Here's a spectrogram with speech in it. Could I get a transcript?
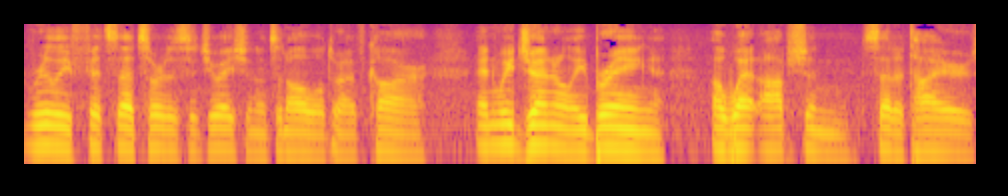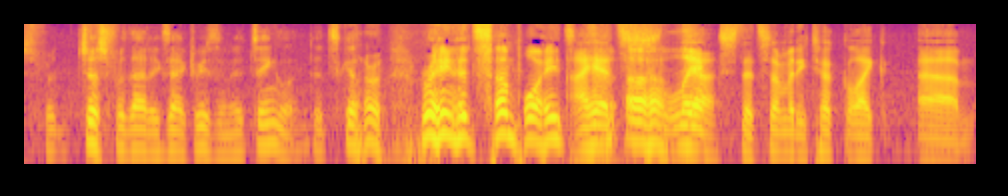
really fits that sort of situation, it's an all-wheel drive car, and we generally bring a wet option set of tires for just for that exact reason. It's England; it's going to rain at some point. I had Uh, slicks that somebody took like um,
